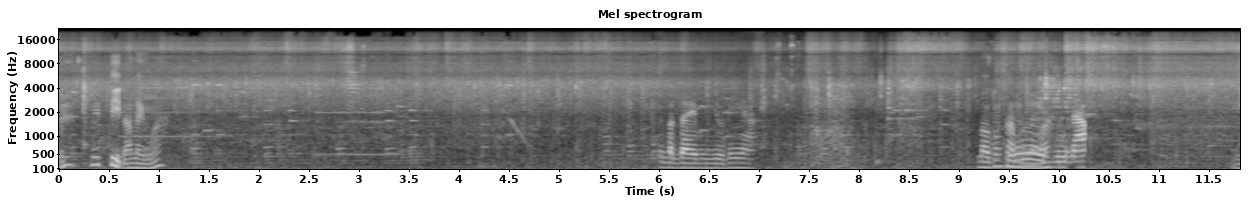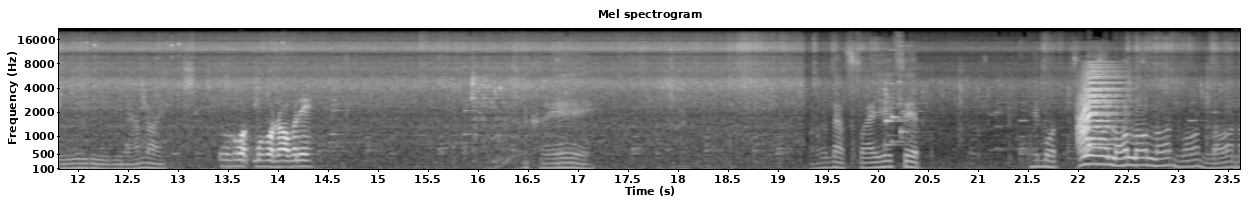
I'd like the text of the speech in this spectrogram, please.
เอ๊ะไม่ติดอะไรวะเป็นบันไดมันอยู่เนี่ย เราต้องทำอะไรนี่วะมีน้ดีดีดีน้ำหน่อยำมึงกดมึงกดออกไปดิโอ เคเอาดับไฟให้เสร็จ ให้หมด โอ้ยร้อนร้อนร้อนร้อนร้อน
